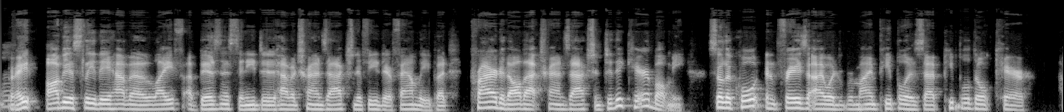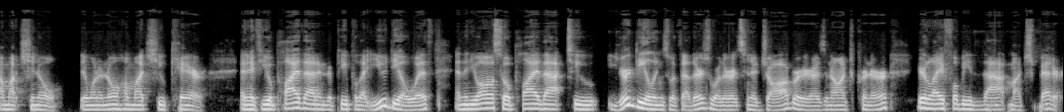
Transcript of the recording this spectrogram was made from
Mm. Right? Obviously, they have a life, a business, they need to have a transaction to feed their family. But prior to all that transaction, do they care about me? So the quote and phrase I would remind people is that people don't care how much you know. They want to know how much you care. And if you apply that into people that you deal with, and then you also apply that to your dealings with others, whether it's in a job or as an entrepreneur, your life will be that much better.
